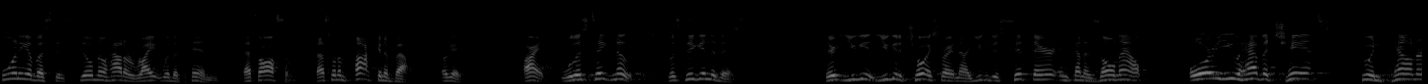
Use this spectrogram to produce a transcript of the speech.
20 of us that still know how to write with a pen. That's awesome. That's what I'm talking about. Okay. All right. Well, let's take notes. Let's dig into this. There, you get you get a choice right now. You can just sit there and kind of zone out, or you have a chance to encounter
